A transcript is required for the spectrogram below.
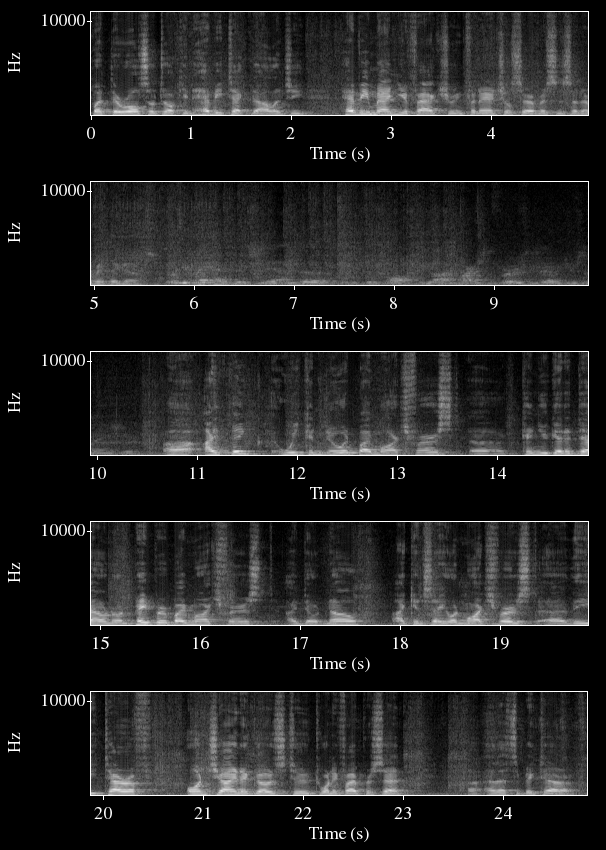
But they're also talking heavy technology. heavy manufacturing, financial services, and everything else. So you may have to extend the, the talk beyond March the first, is that what you're saying, sir? Uh, I think we can do it by March 1st. Uh, Can you get it down on paper by March 1st? I don't know. I can say on March 1st, uh, the tariff on China goes to 25%, uh, and that's a big tariff.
